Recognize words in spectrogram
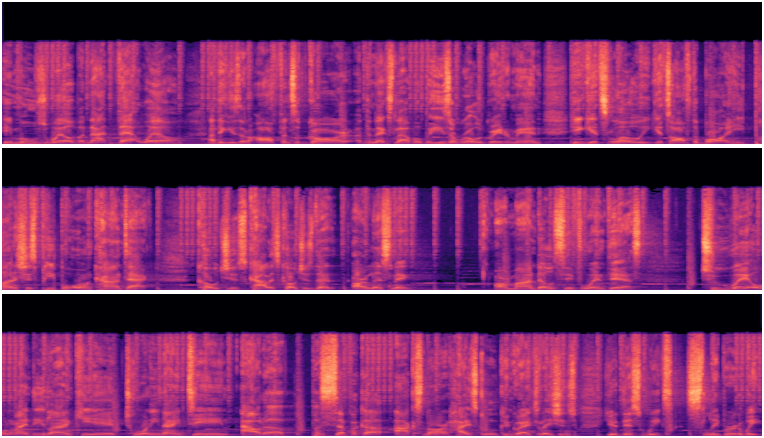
He moves well, but not that well. I think he's an offensive guard at the next level, but he's a road grader, man. He gets low, he gets off the ball, and he punishes people on contact. Coaches, college coaches that are listening, Armando Cifuentes, two-way O-line D-line kid, 2019, out of Pacifica Oxnard High School. Congratulations, you're this week's Sleeper of the Week.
